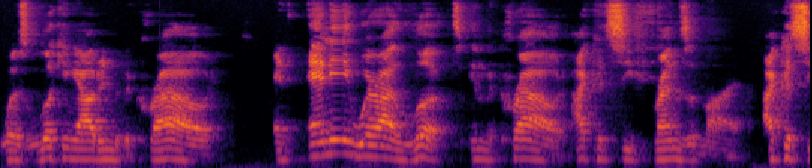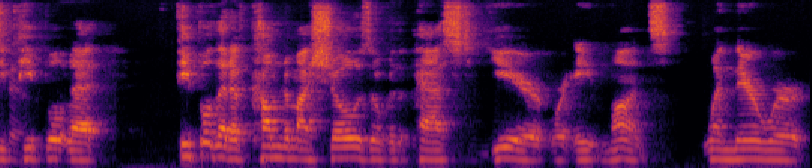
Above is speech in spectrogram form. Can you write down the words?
was looking out into the crowd and anywhere I looked in the crowd, I could see friends of mine. I could see people that people that have come to my shows over the past year or 8 months when there were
